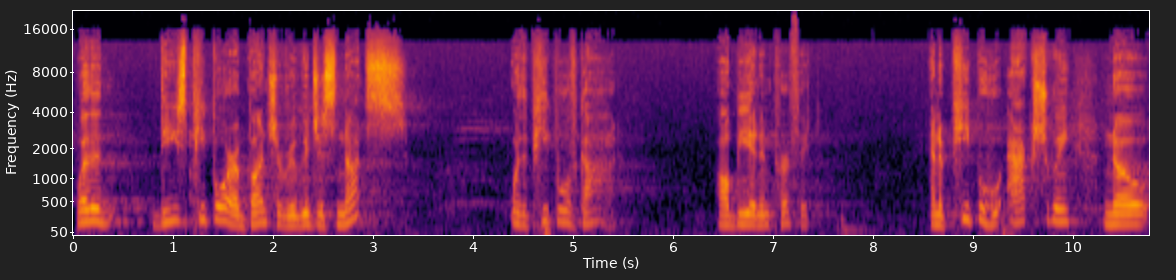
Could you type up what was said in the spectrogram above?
whether these people are a bunch of religious nuts or the people of God, albeit imperfect, and a people who actually know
